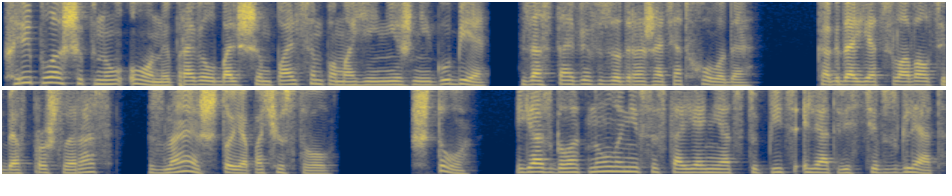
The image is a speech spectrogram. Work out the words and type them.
Хрипло шепнул он и провел большим пальцем по моей нижней губе, заставив задрожать от холода. Когда я целовал тебя в прошлый раз, Знаешь, что я почувствовал? Что? Я сглотнула, не в состоянии отступить или отвести взгляд.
